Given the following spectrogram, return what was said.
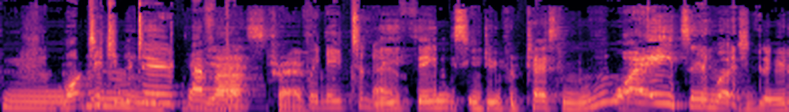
What did you do, Trevor? Yes, Trev. We need to know. He thinks you do protest way too much, dude.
